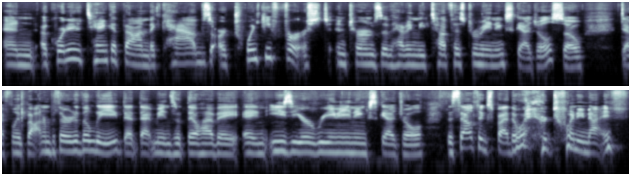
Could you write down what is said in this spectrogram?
And according to Tankathon, the Cavs are 21st in terms of having the toughest remaining schedule. So definitely bottom third of the league. That, that means that they'll have a, an easier remaining schedule. The Celtics, by the way, are 29th.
